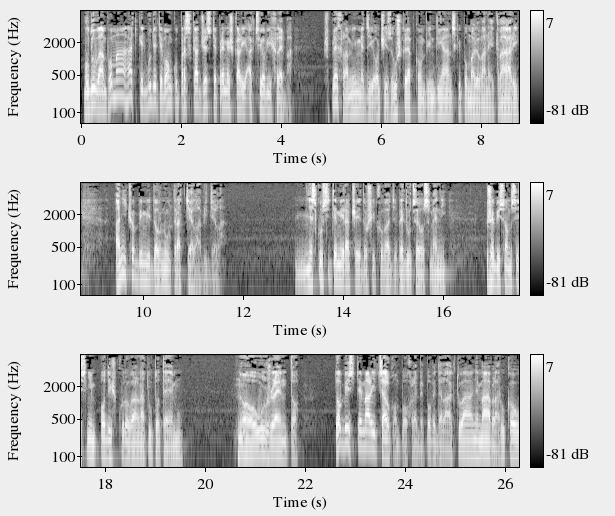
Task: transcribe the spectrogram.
Budú vám pomáhať, keď budete vonku prskať, že ste premeškali akciový chleba. Šplechla mi medzi oči s úškľapkom v indiánsky pomaľovanej tvári a ničo by mi dovnútra tela videla. Neskúsite mi radšej došikovať vedúceho smeny, že by som si s ním podiškuroval na túto tému? No už len to. To by ste mali celkom po chlebe, povedala aktuálne, mávla rukou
